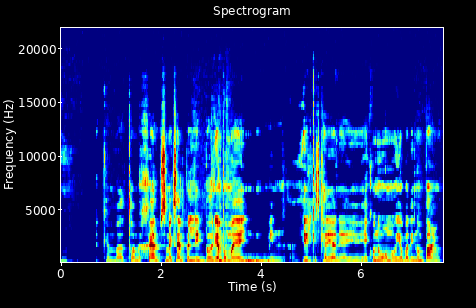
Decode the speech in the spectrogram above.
Mm. Jag kan bara ta mig själv som exempel i början på min, yrkeskarriär när jag är ekonom och jobbade inom bank.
